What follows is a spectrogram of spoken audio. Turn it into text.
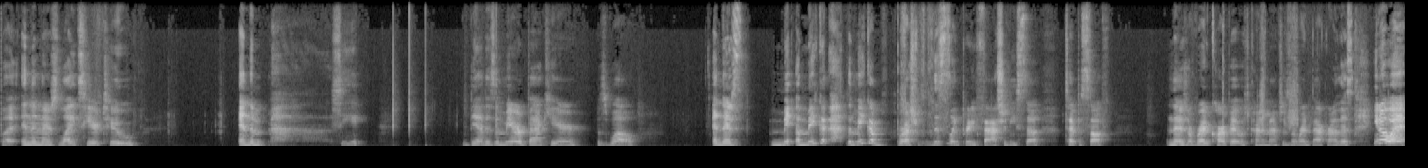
But, and then there's lights here too. And the, see, yeah, there's a mirror back here as well. And there's ma- a makeup, the makeup brush, this is like pretty fashionista type of stuff. And there's a red carpet, which kind of matches the red background of this. You know what?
